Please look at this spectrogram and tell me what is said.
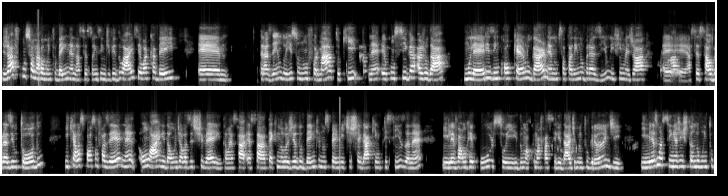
Já funcionava muito bem né, nas sessões individuais, eu acabei é, trazendo isso num formato que né, eu consiga ajudar mulheres em qualquer lugar, né, não precisa estar nem no Brasil, enfim, mas já é, é, acessar o Brasil todo, e que elas possam fazer né, online, da onde elas estiverem. Então, essa, essa tecnologia do bem que nos permite chegar a quem precisa, né? E levar um recurso e de uma, com uma facilidade muito grande, e mesmo assim a gente estando muito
